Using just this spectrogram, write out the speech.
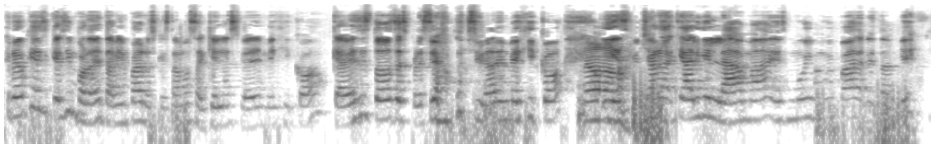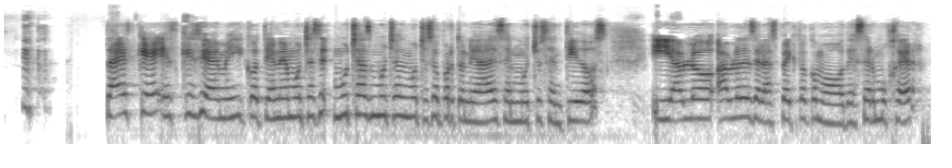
creo que es, que es importante también para los que estamos aquí en la Ciudad de México, que a veces todos despreciamos la Ciudad de México y escuchar a que alguien la ama es muy, muy padre también. ¿Sabes qué? Es que Ciudad de México tiene muchas, muchas, muchas, muchas oportunidades en muchos sentidos. Y hablo, hablo desde el aspecto como de ser mujer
